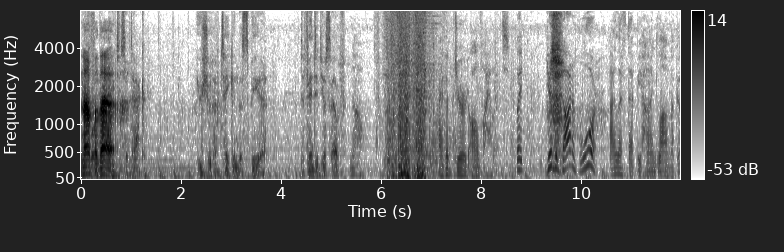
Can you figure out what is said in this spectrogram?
Enough before of that. Attack. You should have taken the spear, defended yourself. No. I've abjured all violence. But you're the god of war. I left that behind long ago.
